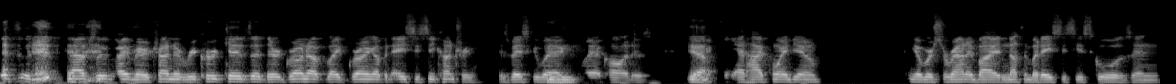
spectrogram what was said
it's, it's, an absolute nightmare trying to recruit kids that they're grown up like growing up in ACC country is basically the way, mm-hmm. I, way I call it is yeah at High Point you know you know we're surrounded by nothing but ACC schools and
